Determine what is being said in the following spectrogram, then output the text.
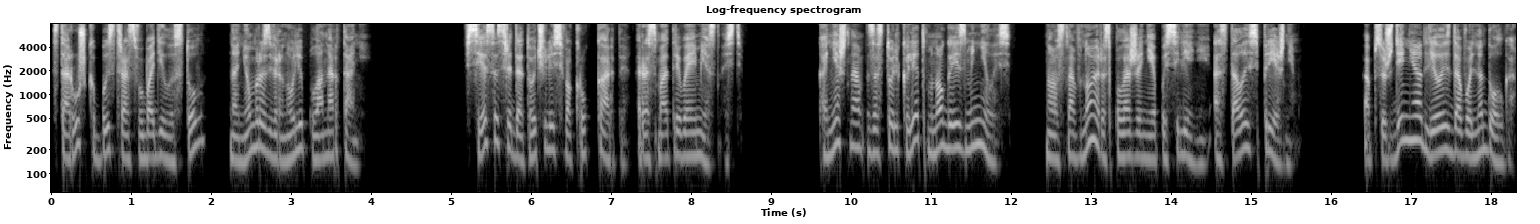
Старушка быстро освободила стол, на нем развернули план Артаний. Все сосредоточились вокруг карты, рассматривая местность. Конечно, за столько лет многое изменилось, но основное расположение поселений осталось прежним. Обсуждение длилось довольно долго.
